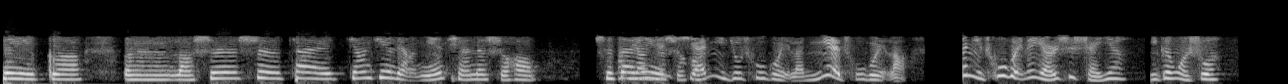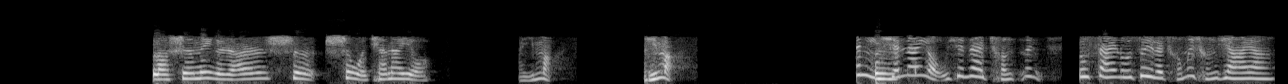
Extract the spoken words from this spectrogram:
那个，嗯，老师是在将近两年前的时候，是在那个时候。前你就出轨了，你也出轨了。那你出轨那人是谁呀？你跟我说。老师，那个人是是我前男友。哎呀妈！哎呀妈！那你前男友现在成那都三十多岁了，成没成家呀？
